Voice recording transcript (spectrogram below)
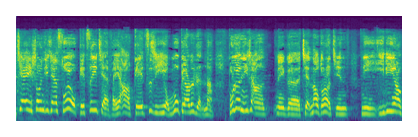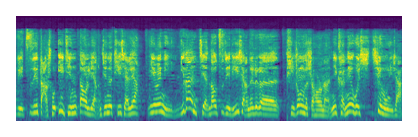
建议收音机前所有给自己减肥啊、给自己有目标的人呢，不论你想那个减到多少斤，你一定要给自己打出一斤到两斤的提前量，因为你一旦减到自己理想的这个体重的时候呢，你肯定会庆祝一下。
